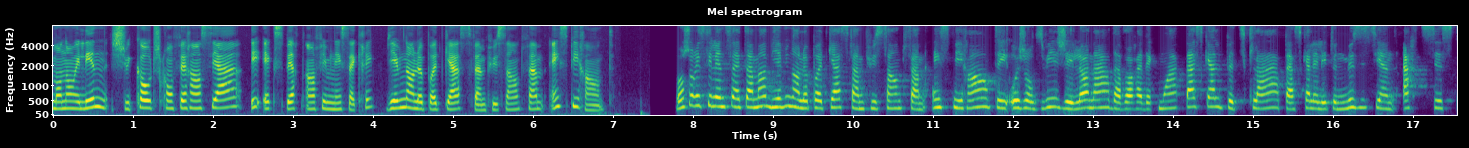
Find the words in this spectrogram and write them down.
mon nom est Lynn, je suis coach conférencière et experte en féminin sacré. Bienvenue dans le podcast Femmes puissantes, Femmes inspirantes. Bonjour, ici Lynn Saint-Amand. Bienvenue dans le podcast Femmes puissantes, Femmes inspirantes. Et aujourd'hui, j'ai l'honneur d'avoir avec moi Pascal Petitclerc. Pascal, elle est une musicienne, artiste,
